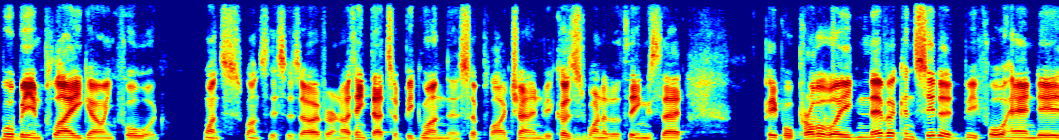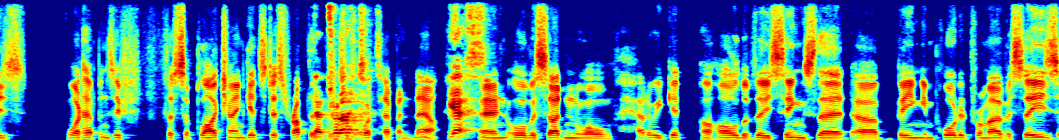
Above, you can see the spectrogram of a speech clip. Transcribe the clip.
will be in play going forward once once this is over. And I think that's a big one, the supply chain, because one of the things that people probably never considered beforehand is what happens if the supply chain gets disrupted, That's which right. is what's happened now. Yes. And all of a sudden, well, how do we get a hold of these things that are being imported from overseas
